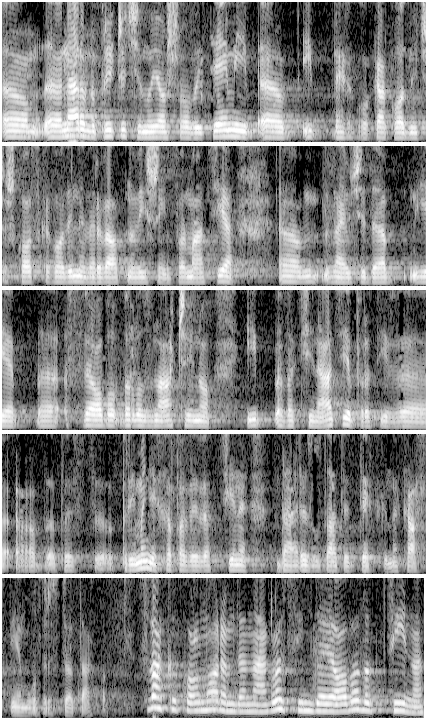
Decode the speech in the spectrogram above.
E, naravno, pričat ćemo još o ovoj temi e, i nekako kako odmiče školska godina, verovatno više informacija, e, znajući da je sve ovo vrlo značajno i vakcinacija protiv, to jest primanje HPV vakcine daje rezultate tek na kasnijem uzrastu, a tako? Svakako moram da naglasim da je ova vakcina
